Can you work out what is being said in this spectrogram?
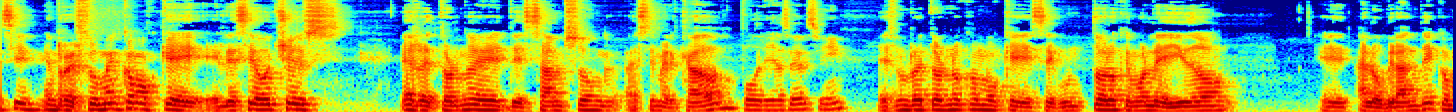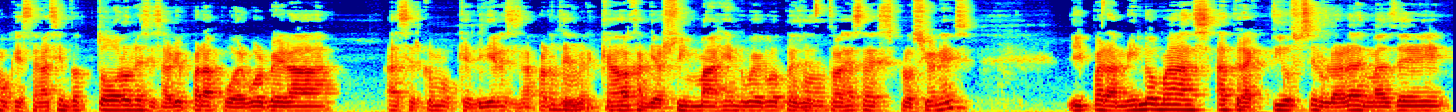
Sí, en resumen como que el S8 es el retorno de, de Samsung a este mercado. Podría ser, sí. Es un retorno como que según todo lo que hemos leído eh, a lo grande, como que están haciendo todo lo necesario para poder volver a, ser como que líderes en esa parte del Ujú, mercado, a cambiar su imagen luego pues, de Ajá. todas esas explosiones. Y para mí lo más atractivo de su celular, además de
